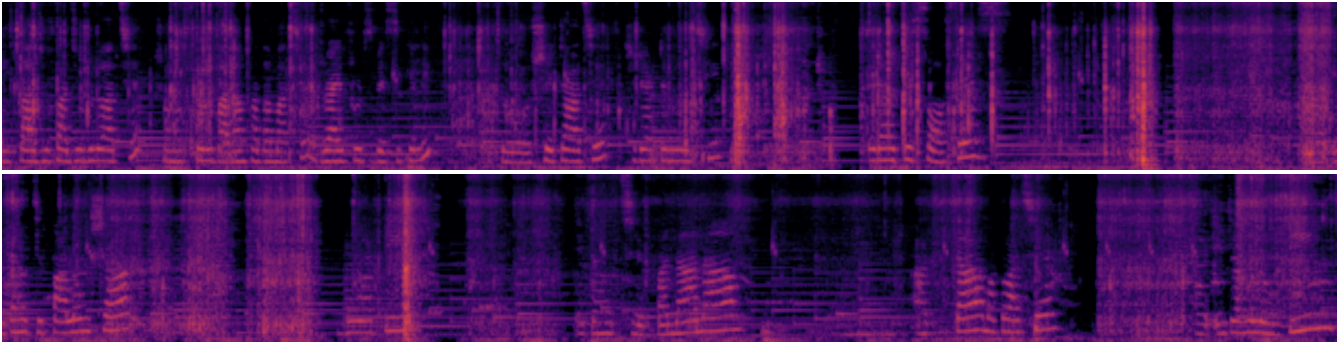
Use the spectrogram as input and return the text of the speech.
এই কাজু ফাজুগুলো আছে, সমস্ত ওই বাদাম ফাদাম আছে ড্রাই ফ্রুটস বেসিক্যালি তো সেটা আছে, সেটা একটা নিয়েছি। এটা হচ্ছে আর এটা হচ্ছে পালং শাক গুয়াটি এটা হচ্ছে বানানা আটটা মতো আছে। আর এটা হলো বিনস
